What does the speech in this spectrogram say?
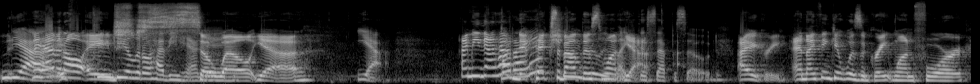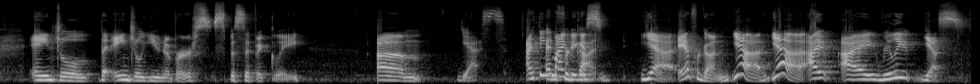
Yeah. They haven't all aged be a little heavy-handed. so well. Yeah. Yeah. I mean, I have But I nitpicks about this really one. yeah, this episode. I agree, and I think it was a great one for Angel, the Angel universe specifically. Um, Yes. I think And my biggest. Yeah, and for Gunn, yeah, yeah. I, I really, yes.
